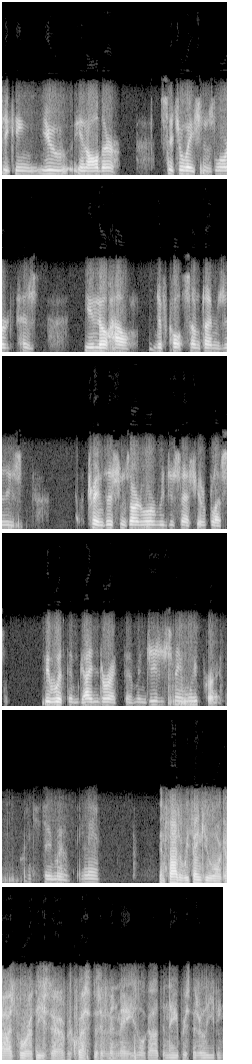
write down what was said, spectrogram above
seeking you in all their situations, Lord, as you know how difficult sometimes these transitions are, Lord. We just ask you to bless them. Be with them, guide and direct them. In Jesus' name we pray. Amen. Amen. And Father, we thank you, Lord God, for these uh, requests that have been made, Lord God, the neighbors that are leaving.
